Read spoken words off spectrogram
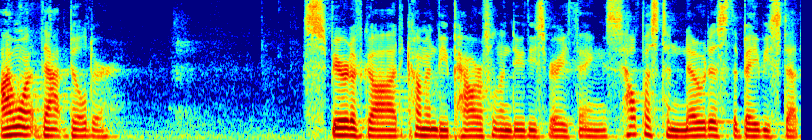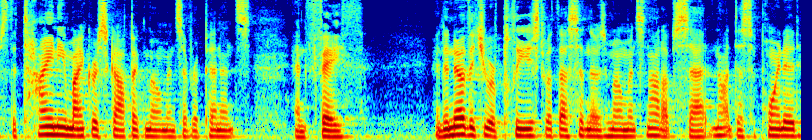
I want that builder. Spirit of God, come and be powerful and do these very things. Help us to notice the baby steps, the tiny microscopic moments of repentance and faith, and to know that you are pleased with us in those moments, not upset, not disappointed.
